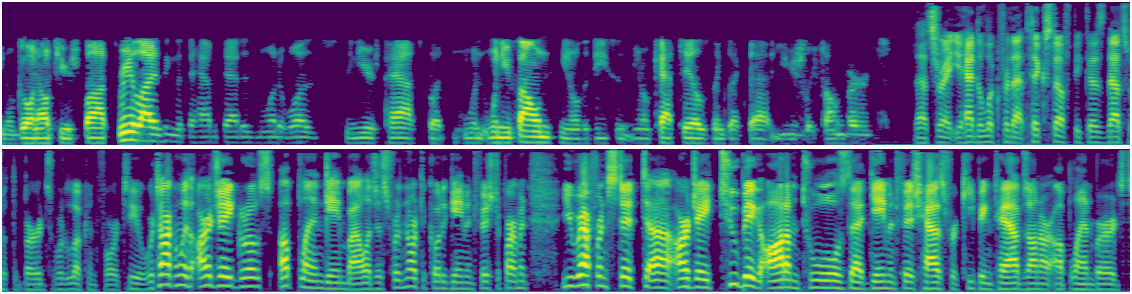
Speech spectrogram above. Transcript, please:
you know, going out to your spots, realizing that the habitat isn't what it was in years past. But when when you found, you know, the decent, you know, cattails, things like that, you usually found birds. That's right. You had to look for that thick stuff because that's what the birds were looking for too. We're talking with RJ Gross, upland game biologist for the North Dakota Game and Fish Department. You referenced it, uh, RJ. Two big autumn tools that Game and Fish has for keeping tabs on our upland birds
